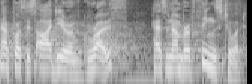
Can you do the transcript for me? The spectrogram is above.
Now, of course, this idea of growth has a number of things to it.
